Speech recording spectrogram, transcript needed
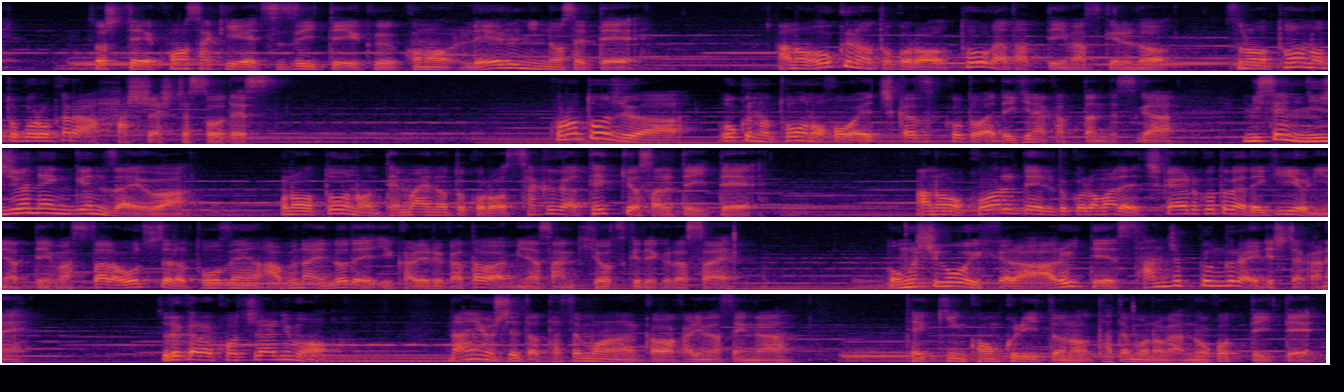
そしてこの先へ続いていくこのレールに乗せてあの奥のところ塔が立っていますけれどその塔のところから発射したそうです。この当時は奥の塔の方へ近づくことはできなかったんですが2020年現在はこの塔の手前のところ柵が撤去されていてあの壊れているところまで近寄ることができるようになっています。ただ落ちたら当然危ないので行かれる方は皆さん気をつけてください。小串号駅から歩いて30分ぐらいでしたかね。それからこちらにも何をしてた建物なのか分かりませんが鉄筋コンクリートの建物が残っていて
